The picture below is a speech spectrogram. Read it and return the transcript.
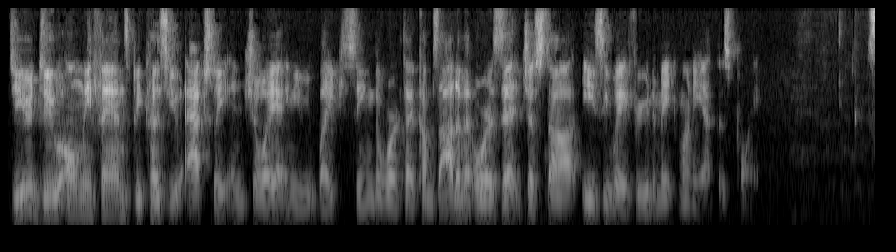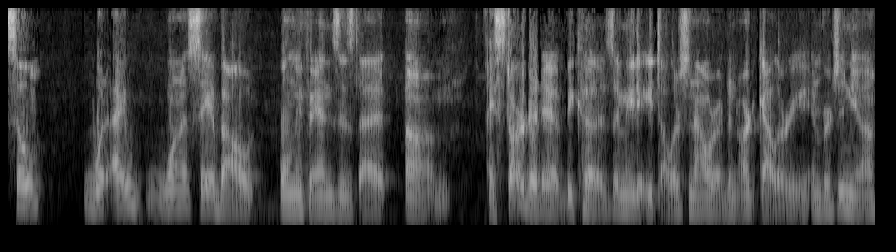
Do you do OnlyFans because you actually enjoy it and you like seeing the work that comes out of it, or is it just a easy way for you to make money at this point? So, what I want to say about OnlyFans is that um, I started it because I made eight dollars an hour at an art gallery in Virginia,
